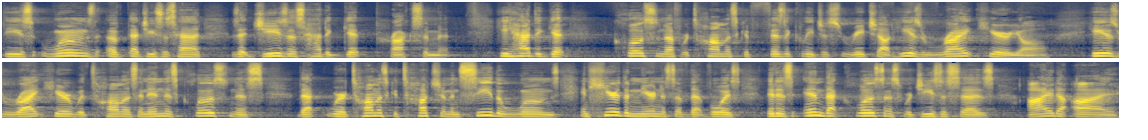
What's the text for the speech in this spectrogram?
these wounds of, that Jesus had, is that Jesus had to get proximate. He had to get close enough where Thomas could physically just reach out. He is right here, y'all. He is right here with Thomas. And in this closeness, that where Thomas could touch him and see the wounds and hear the nearness of that voice, it is in that closeness where Jesus says, eye to eye,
